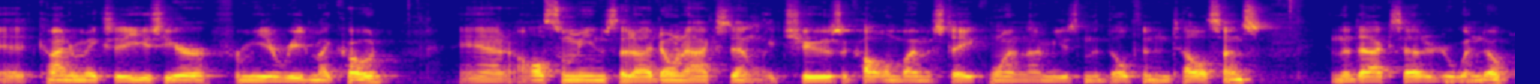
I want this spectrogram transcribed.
It kind of makes it easier for me to read my code and also means that I don't accidentally choose a column by mistake when I'm using the built-in IntelliSense in the DAX editor window.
